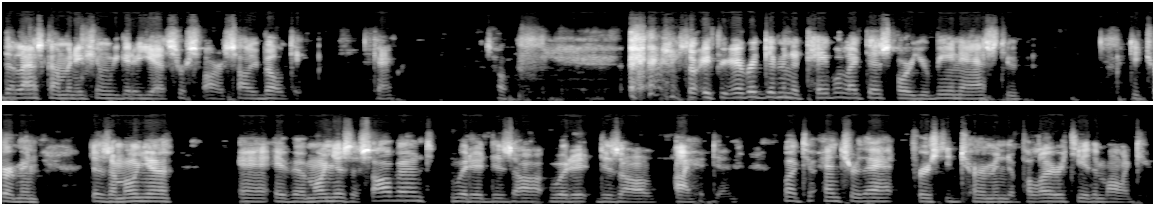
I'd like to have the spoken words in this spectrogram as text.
the last combination, we get a yes as far as solubility. Okay. So so if you're ever given a table like this or you're being asked to determine does ammonia and if ammonia is a solvent, would it dissolve would it dissolve iodine? Well, to answer that, first determine the polarity of the molecule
